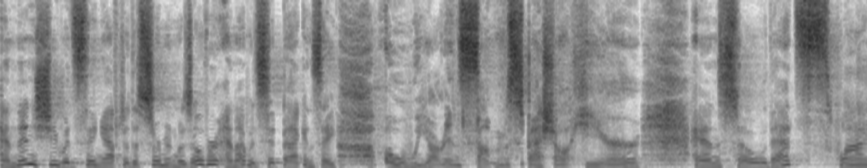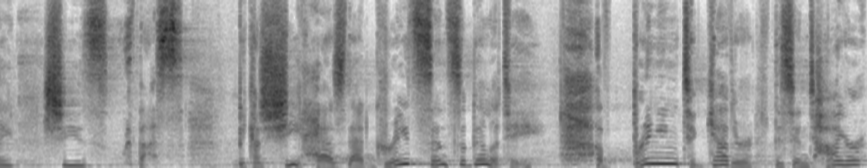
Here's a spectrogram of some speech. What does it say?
And then she would sing after the sermon was over, and I would sit back and say, Oh, we are in something special here. And so that's why she's with us because she has that great sensibility of bringing together this entire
